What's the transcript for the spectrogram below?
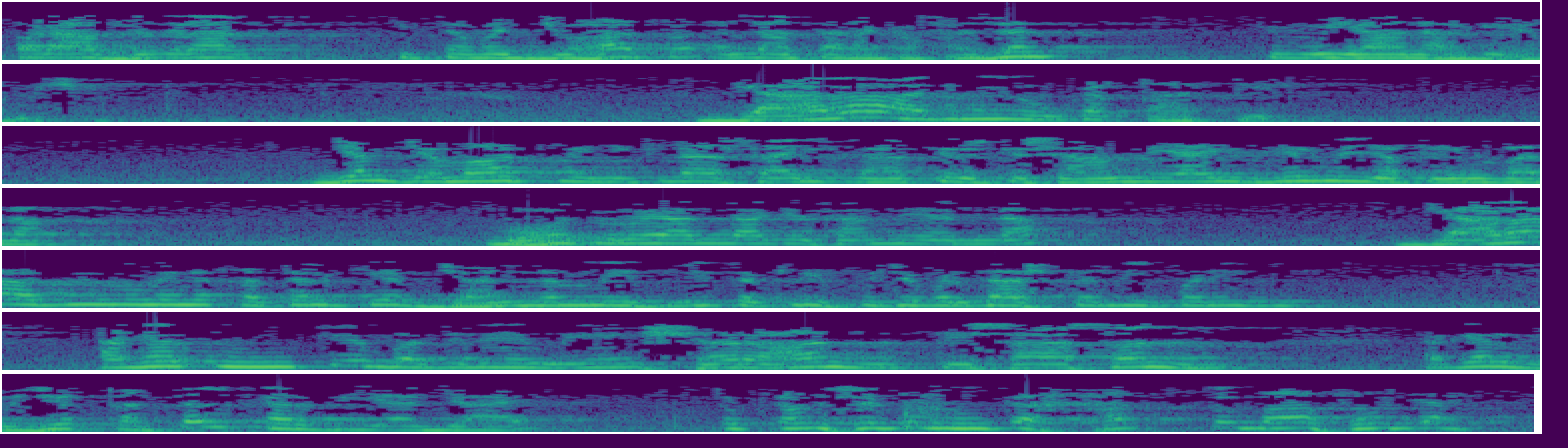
اور آپ حضرات کی توجہات پر اللہ تعالیٰ کا فضل کہ وہ یاد آ گیا مجھے گیارہ آدمیوں کا قاتل۔ جب جماعت میں نکلا، ساری باتیں اس کے سامنے آئی، دل میں یقین بنا۔ بہت رویا اللہ کے سامنے اللہ۔ گیارہ آدمی کو میں نے قتل کیا جہنم میں اتنی تکلیف مجھے برداشت کرنی پڑے گی۔ اگر ان کے بدلے میں شران پساسن اگر مجھے قتل کر دیا جائے تو کم سے کم ان کا حق تو معاف ہو جائے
